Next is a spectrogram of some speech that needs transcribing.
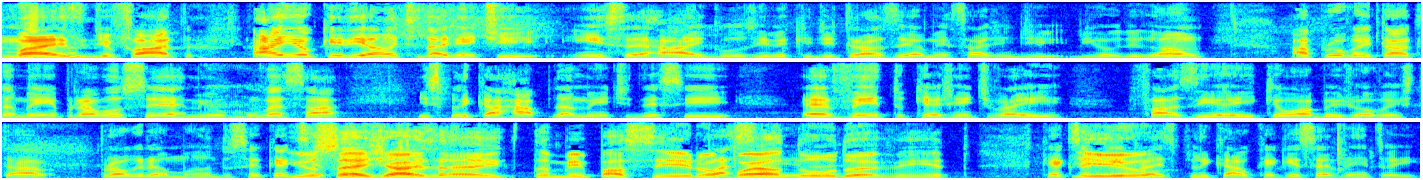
Mas, de fato. Aí eu queria, antes da gente encerrar, inclusive, aqui, de trazer a mensagem de, de Rodrigão, aproveitar também para você, Hermil, conversar, explicar rapidamente desse evento que a gente vai fazer aí, que o AB Jovem está programando. Você quer que E o você pode- Sejais é também parceiro, Parceiro, apoiador é. do evento. O que é que você E tem eu- para explicar? O que é que é esse evento aí?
